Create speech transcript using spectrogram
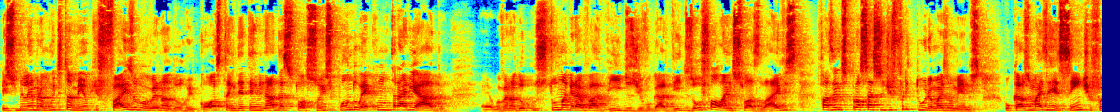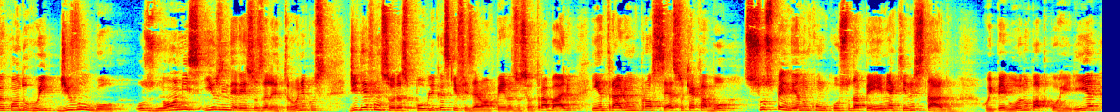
Isso me lembra muito também o que faz o governador Rui Costa em determinadas situações quando é contrariado. É, o governador costuma gravar vídeos, divulgar vídeos ou falar em suas lives, fazendo esse processo de fritura, mais ou menos. O caso mais recente foi quando o Rui divulgou os nomes e os endereços eletrônicos de defensoras públicas que fizeram apenas o seu trabalho e entraram em um processo que acabou suspendendo um concurso da PM aqui no estado. Rui pegou no papo correria,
